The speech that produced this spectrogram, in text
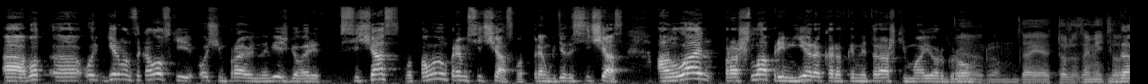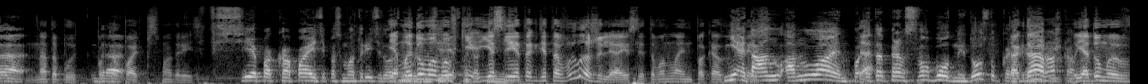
А вот о- Герман Соколовский очень правильную вещь говорит. Сейчас, вот по-моему, прямо сейчас, вот прям где-то сейчас, онлайн прошла премьера короткометражки «Майор Гром». Да, я тоже заметил. Да. это. Надо будет Да. покопать, посмотреть. Все покопайте, посмотрите. Я- мы думаем, мы в интересно, ки- если это где-то выложили, а если это в онлайн показывают... Не, это скорее он- онлайн, Да. это прям свободный доступ. Тогда, я думаю,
